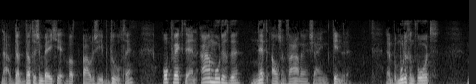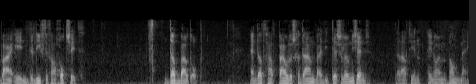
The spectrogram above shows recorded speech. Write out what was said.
Nou, dat, dat is een beetje wat Paulus hier bedoelt. Opwekte en aanmoedigde, net als een vader zijn kinderen. Een bemoedigend woord waarin de liefde van God zit. Dat bouwt op. En dat had Paulus gedaan bij die Thessalonicenzen. Daar had hij een enorme band mee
